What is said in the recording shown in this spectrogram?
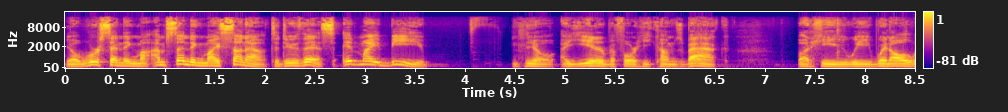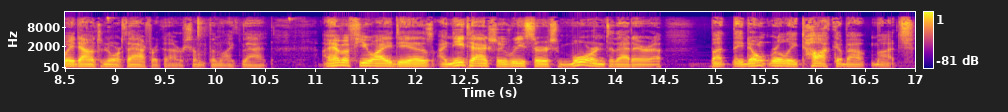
you know, we're sending my I'm sending my son out to do this. It might be you know, a year before he comes back, but he we went all the way down to North Africa or something like that. I have a few ideas. I need to actually research more into that era, but they don't really talk about much,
